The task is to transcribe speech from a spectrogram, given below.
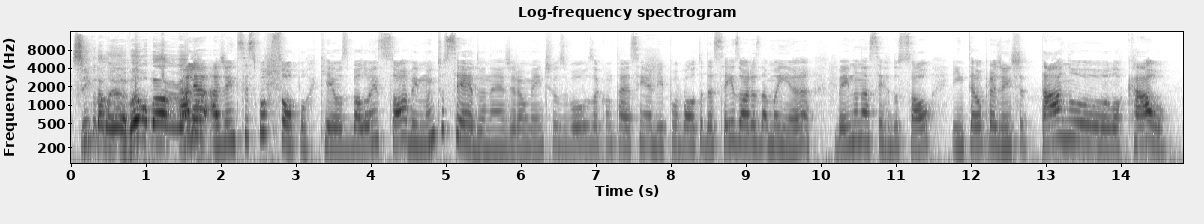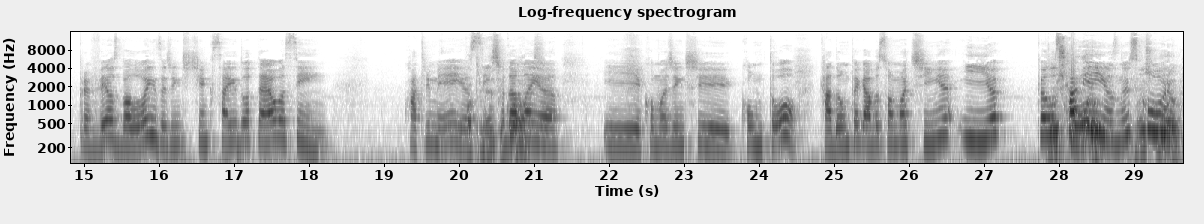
5 da manhã, vamos para Olha, a gente se esforçou, porque os balões sobem muito cedo, né? Geralmente os voos acontecem ali por volta das 6 horas da manhã, bem no nascer do sol. Então, pra gente estar tá no local para ver os balões, a gente tinha que sair do hotel assim, 4 e meia, 5 da horas. manhã. E como a gente contou, cada um pegava sua motinha e ia pelos no caminhos, no escuro, no escuro,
